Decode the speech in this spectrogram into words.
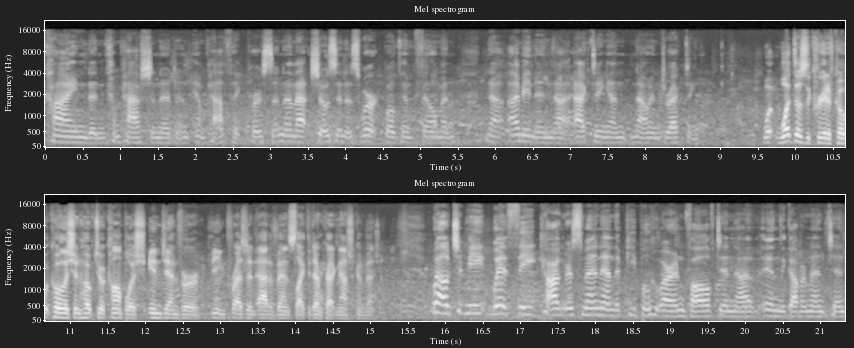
kind and compassionate and empathic person, and that shows in his work, both in film and now, I mean, in uh, acting and now in directing. What, what does the Creative Co Coalition hope to accomplish in Denver being present at events like the Democratic National Convention? Well, to meet with the congressmen and the people who are involved in, uh, in the government and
